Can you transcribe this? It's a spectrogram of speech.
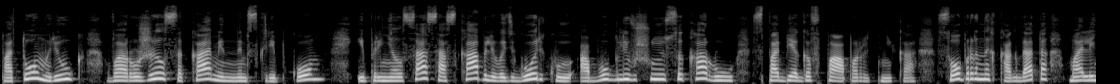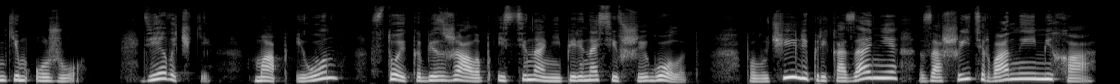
Потом Рюк вооружился каменным скребком и принялся соскабливать горькую обуглившуюся кору с побегов папоротника, собранных когда-то маленьким Ожо. Девочки, Мап и он, стойко без жалоб и стенаний переносившие голод, получили приказание зашить рваные меха,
